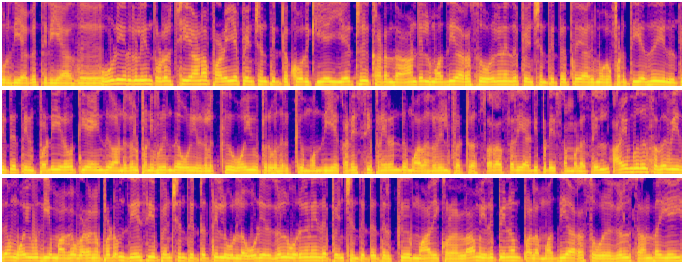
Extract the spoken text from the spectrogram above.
உறுதியாக தெரியாது. ஊழியர்களின் தொடர்ச்சியான பழைய பென்ஷன் திட்ட கோரிக்கையை ஏற்று கடந்த ஆண்டில் மத்திய அரசு ஒருங்கிணைந்த பென்ஷன் திட்டத்தை அறிமுகப்படுத்தியது. இந்த திட்டத்தின்படி இருபத்தி ஐந்து ஆண்டுகள் பணிபுரிந்த ஊழியர்களுக்கு ஓய்வு பெறுவதற்கு முந்தைய கடைசி பனிரெண்டு மாதங்களில் பெற்ற சராசரி அடிப்படை சம்பளத்தில் ஐம்பது சதவீதம் ஓய்வூதியமாக வழங்கப்படும் தேசிய பென்ஷன் திட்டத்தில் உள்ள ஊழியர்கள் ஒருங்கிணைந்த பென்ஷன் திட்டத்திற்கு மாறிக்கொள்ளலாம். இருப்பினும் பல மத்திய அரசு ஊழியர்கள் சந்தையை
